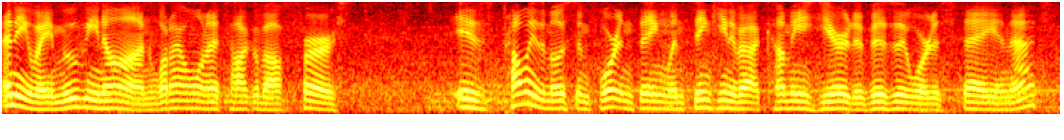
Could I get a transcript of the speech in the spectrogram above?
Anyway, moving on, what I want to talk about first is probably the most important thing when thinking about coming here to visit or to stay, and that's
